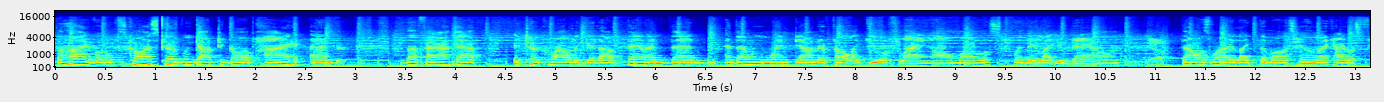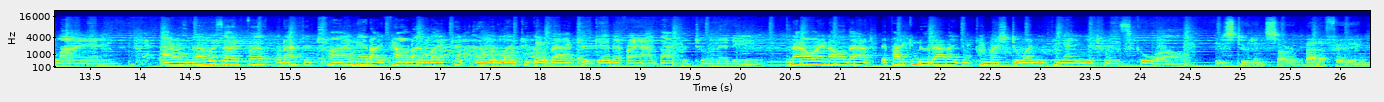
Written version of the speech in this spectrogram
the high ropes course because we got to go up high and the fact that it took a while to get up there and then and then we went down it felt like you were flying almost when they let you down. Yeah. That was what I liked the most, feeling like I was flying. I was nervous at first, but after trying it, I found I liked it and would like to go back again if I had the opportunity. Now I know that if I can do that, I can pretty much do anything I need to in school. These students are benefiting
